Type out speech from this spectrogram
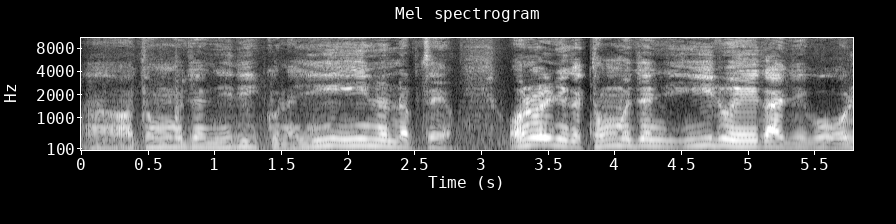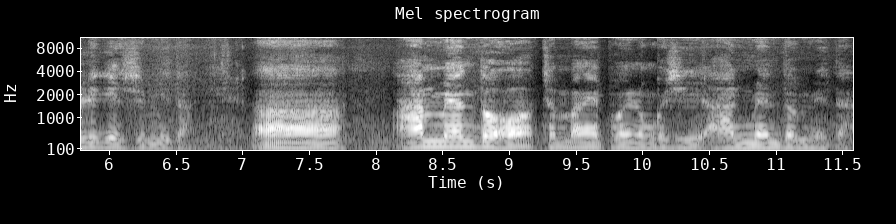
어, 동무전 1이 있구나. 2, 2는 없어요. 오늘 이거 동무전 2로 해가지고 올리겠습니다. 어, 안면도 전방에 보이는 것이 안면도입니다.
